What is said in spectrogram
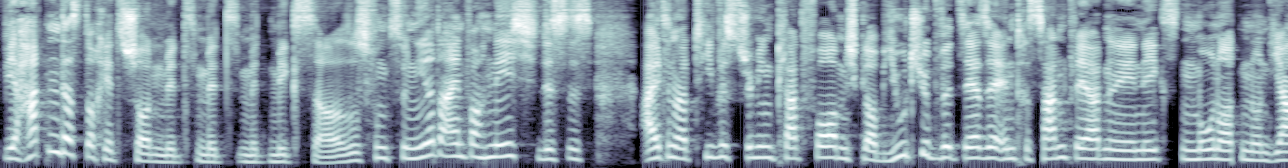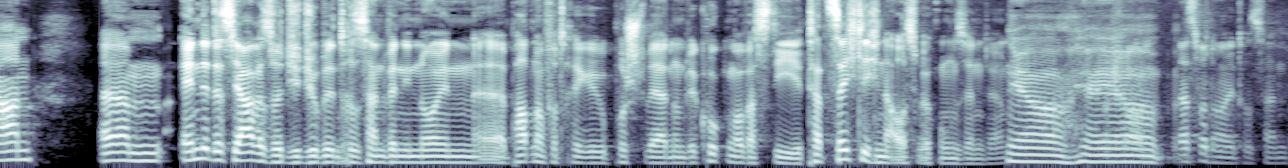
wir hatten das doch jetzt schon mit, mit, mit Mixer. Also, es funktioniert einfach nicht. Das ist alternative Streaming-Plattform. Ich glaube, YouTube wird sehr, sehr interessant werden in den nächsten Monaten und Jahren. Ähm, Ende des Jahres wird YouTube interessant, wenn die neuen äh, Partnerverträge gepusht werden und wir gucken, was die tatsächlichen Auswirkungen sind. Ja, ja, ja, ja. Das wird auch interessant.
